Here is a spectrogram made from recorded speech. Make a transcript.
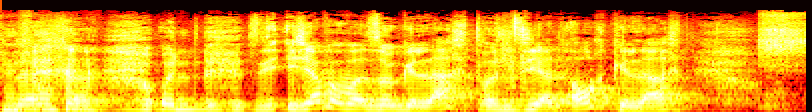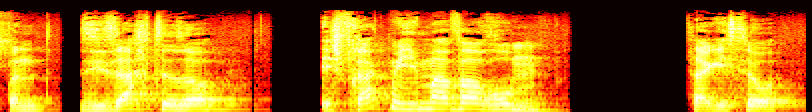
und sie, ich habe aber so gelacht und sie hat auch gelacht. Und sie sagte so, ich frage mich immer, warum. Sage ich so,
